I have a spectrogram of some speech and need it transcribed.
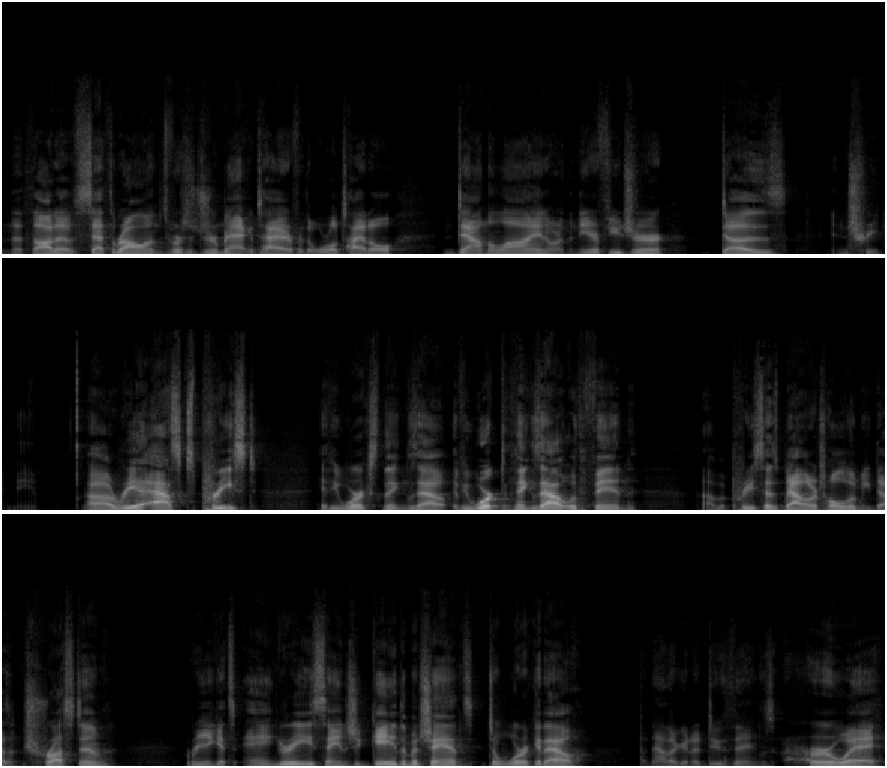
and the thought of Seth Rollins versus Drew McIntyre for the world title down the line or in the near future does intrigue me. Uh, Rhea asks Priest if he works things out, if he worked things out with Finn, uh, but Priest says Balor told him he doesn't trust him. Rhea gets angry, saying she gave them a chance to work it out, but now they're going to do things her way.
